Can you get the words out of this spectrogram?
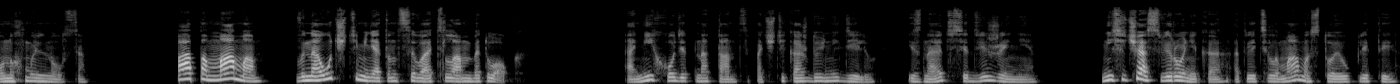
Он ухмыльнулся. «Папа, мама, вы научите меня танцевать ламбет-вок?» Они ходят на танцы почти каждую неделю и знают все движения. «Не сейчас, Вероника», — ответила мама, стоя у плиты.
